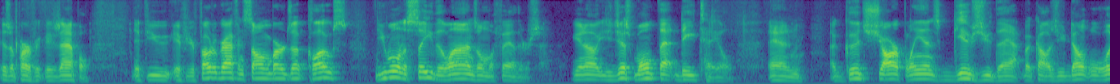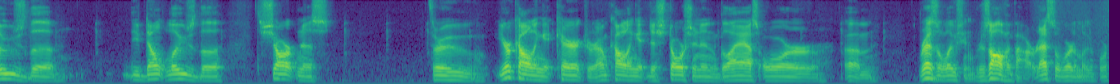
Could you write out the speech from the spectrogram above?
is a perfect example. if you if you're photographing songbirds up close, you want to see the lines on the feathers. You know, you just want that detail. And a good sharp lens gives you that because you don't lose the you don't lose the sharpness through you're calling it character. I'm calling it distortion in the glass or um, resolution resolving power. That's the word i'm looking for.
